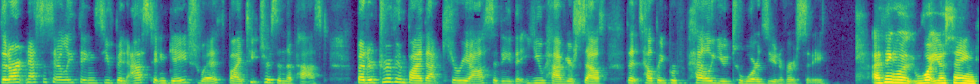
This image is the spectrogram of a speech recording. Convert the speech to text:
that aren't necessarily things you've been asked to engage with by teachers in the past, but are driven by that curiosity that you have yourself that's helping propel you towards university? I think what you're saying,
